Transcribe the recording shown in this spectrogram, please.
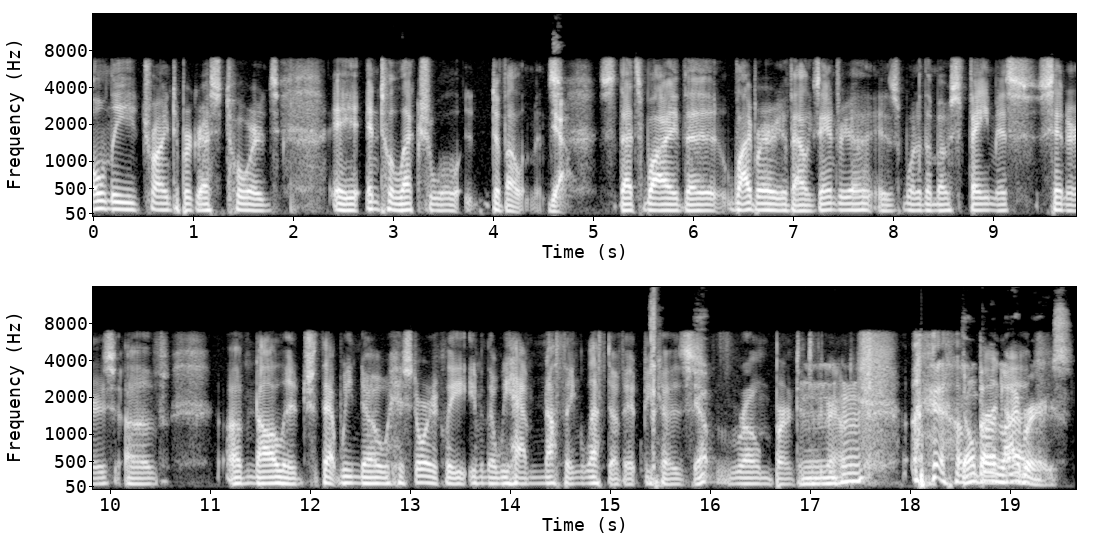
only trying to progress towards a intellectual development. Yeah. So that's why the Library of Alexandria is one of the most famous centers of of knowledge that we know historically, even though we have nothing left of it because yep. Rome burnt it to mm-hmm. the ground. Mm-hmm. Don't but, burn uh, libraries.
